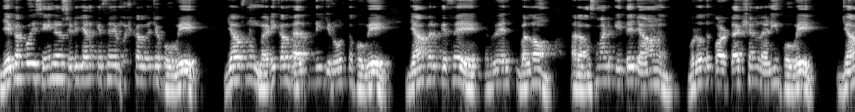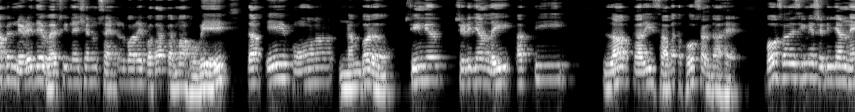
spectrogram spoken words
ਜੇਕਰ ਕੋਈ ਸੀਨੀਅਰ ਸਿਟੀਜ਼ਨ ਕਿਸੇ ਮੁਸ਼ਕਲ ਵਿੱਚ ਹੋਵੇ ਜਾਂ ਉਸ ਨੂੰ ਮੈਡੀਕਲ ਹੈਲਪ ਦੀ ਜ਼ਰੂਰਤ ਹੋਵੇ ਜਾਂ ਫਿਰ ਕਿਸੇ ਵੱਲੋਂ ਹਰਾਸਮੈਂਟ ਕੀਤੇ ਜਾਣ, ਵਿਰੁੱਧ ਪ੍ਰੋਟੈਕਸ਼ਨ ਲੈਣੀ ਹੋਵੇ ਜਾਂ ਫਿਰ ਨੇੜੇ ਦੇ ਵੈਕਸੀਨੇਸ਼ਨ ਸੈਂਟਰ ਬਾਰੇ ਪਤਾ ਕਰਨਾ ਹੋਵੇ, ਤਾਂ ਇਹ ਫੋਨ ਨੰਬਰ ਸੀਨੀਅਰ ਸਿਟੀਜ਼ਨ ਲਈ ਅਤੀ ਲਾਭਕਾਰੀ ਸਾਬਤ ਹੋ ਸਕਦਾ ਹੈ। ਬਹੁਤ ਸਾਰੇ ਸੀਨੀਅਰ ਸਿਟੀਜ਼ਨ ਨੇ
